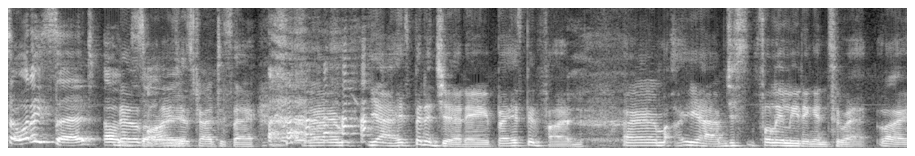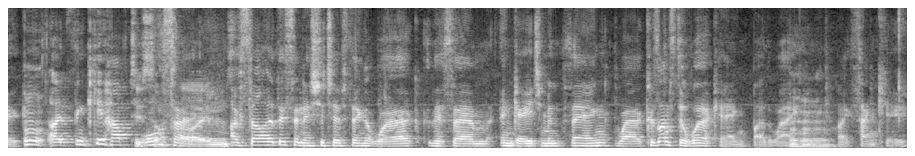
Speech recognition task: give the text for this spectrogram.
That what I said? Oh, No, that's sorry. what I just tried to say. Um, yeah, it's been a journey, but it's been fun. Um, yeah, I'm just fully leading into it. Like, I think you have to also, sometimes. I've started this initiative thing at work, this um, engagement thing, where because I'm still working, by the way. Mm-hmm. Like, thank you.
